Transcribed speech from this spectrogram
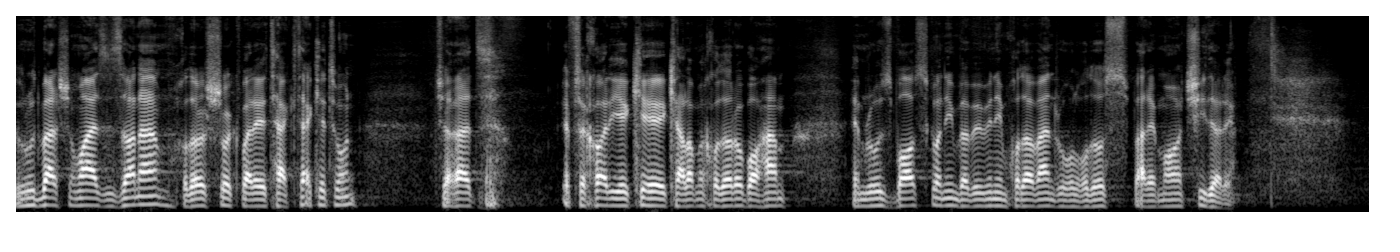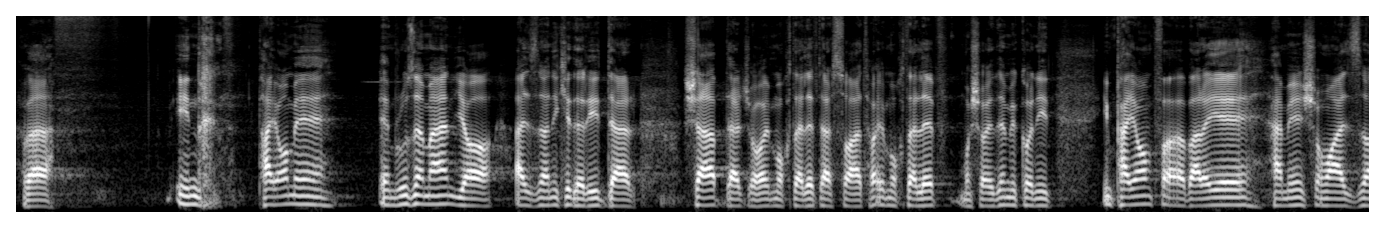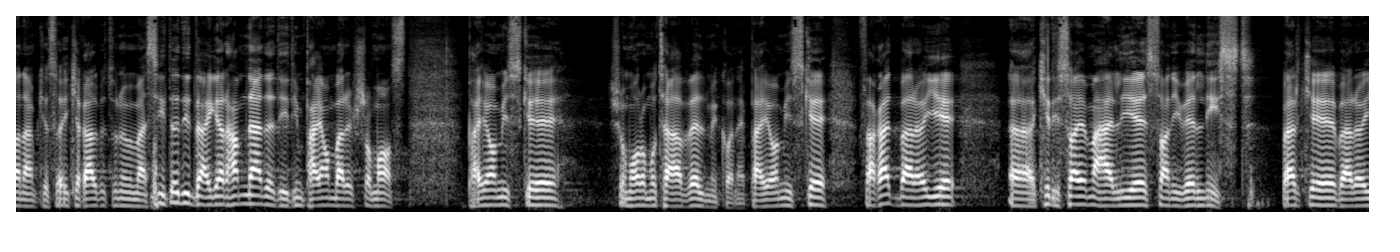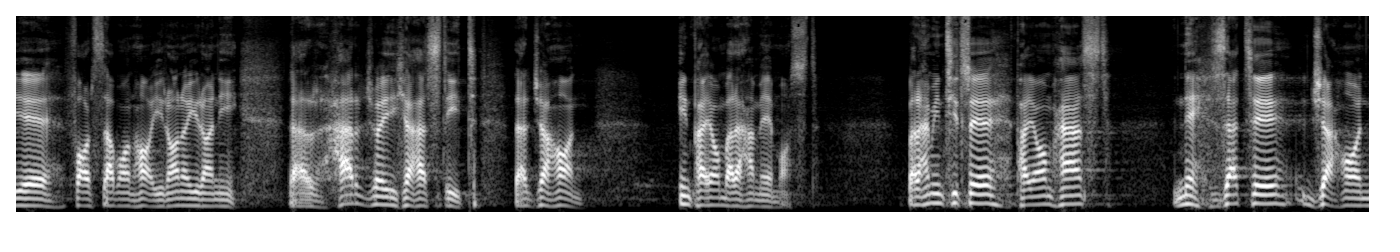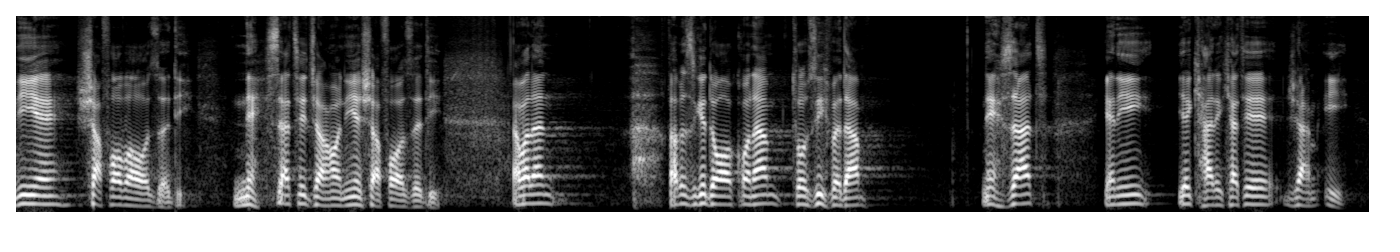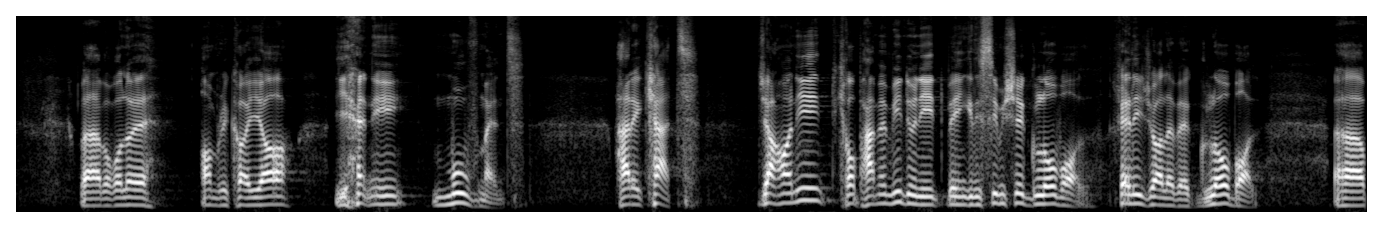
درود بر شما عزیزانم. خدا رو شکر برای تک تکتون. چقدر افتخاریه که کلام خدا رو با هم امروز باز کنیم و ببینیم خداوند روح القدس برای ما چی داره. و این پیام امروز من یا عزیزانی که دارید در شب در جاهای مختلف در ساعتهای مختلف مشاهده می‌کنید. این پیام برای همه شما عزیزانم کسایی که قلبتون رو به مسیح دادید و اگر هم ندادید این پیام برای شماست. پیامی است که شما رو متحول می‌کنه. پیامی است که فقط برای کلیسای محلی سانیول نیست بلکه برای فارس زبان ها ایران و ایرانی در هر جایی که هستید در جهان این پیام برای همه ماست. برای همین تیتر پیام هست. نهضت جهانی شفا و آزادی. نهضت جهانی شفا و آزادی. اولا قبل از اینکه دعا کنم توضیح بدم. نهضت یعنی یک حرکت جمعی و به قول آمریکایی یعنی movement حرکت. جهانی خب همه می‌دونید به انگلیسی میشه global خیلی جالبه global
